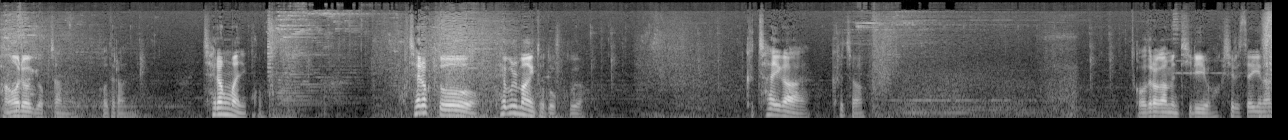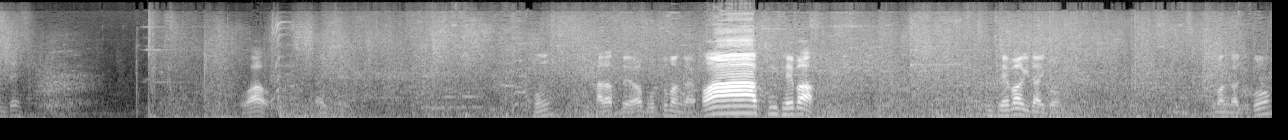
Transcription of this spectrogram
방어력이 없잖아요 거드라는. 체력만 있고. 체력도 태블망이 더 높고요. 그 차이가 크죠. 거드라 가면 딜이 확실히 세긴 한데. 와우. 나이스. 궁 받았어요. 못 도망가요. 와궁 대박. 궁 대박이다 이거. 도망가지고.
